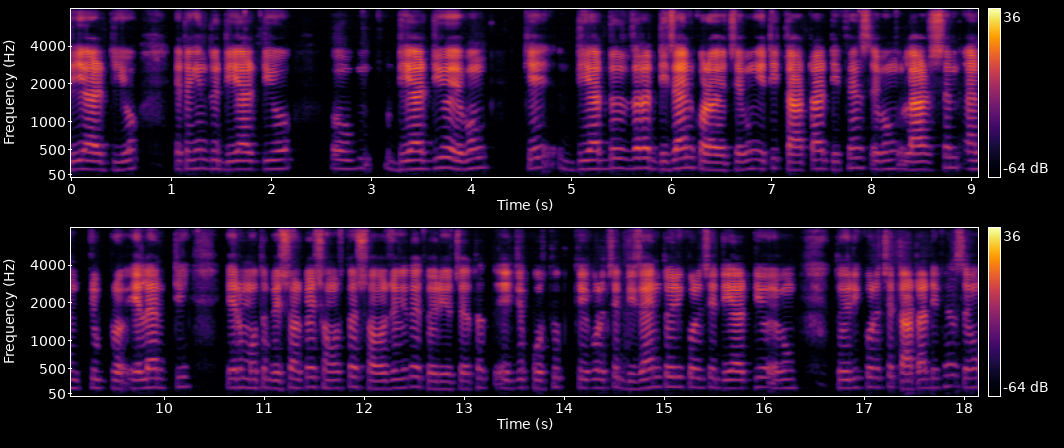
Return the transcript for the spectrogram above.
ডিআরডিও। এটা কিন্তু ডিআরডিও ডিআরডিও এবং কে ডিআরডিও দ্বারা ডিজাইন করা হয়েছে এবং এটি টাটা ডিফেন্স এবং Larsen and Toubro L and T এর মতো বেসরকারি সংস্থার সহযোগিতায় তৈরি হয়েছে। অর্থাৎ এই যে প্রস্তুত কে করেছে, ডিজাইন তৈরি করেছে ডিআরডিও এবং তৈরি করেছে টাটা ডিফেন্স এবং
